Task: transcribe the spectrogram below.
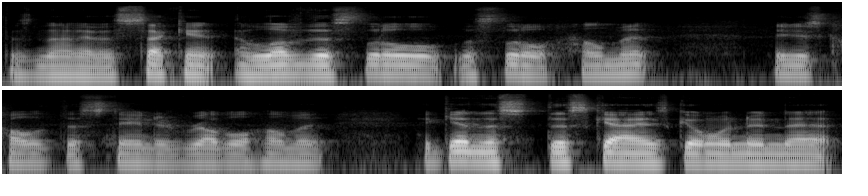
Does not have a second. I love this little this little helmet. They just call it the standard Rebel helmet. Again, this this guy is going in that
